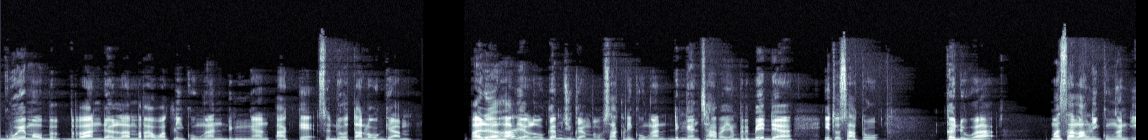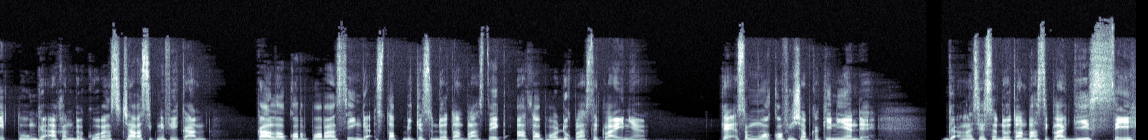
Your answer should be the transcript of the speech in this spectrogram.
gue mau berperan dalam merawat lingkungan dengan pakai sedotan logam. Padahal ya logam juga merusak lingkungan dengan cara yang berbeda. Itu satu. Kedua, masalah lingkungan itu nggak akan berkurang secara signifikan kalau korporasi nggak stop bikin sedotan plastik atau produk plastik lainnya. Kayak semua coffee shop kekinian deh. Gak ngasih sedotan plastik lagi sih,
